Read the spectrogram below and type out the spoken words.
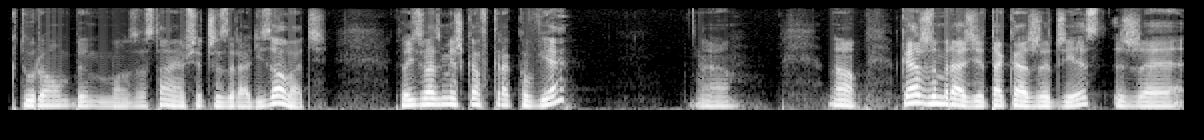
którą bym... Zastanawiam się, czy zrealizować. Ktoś z was mieszka w Krakowie? No, no, w każdym razie taka rzecz jest, że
